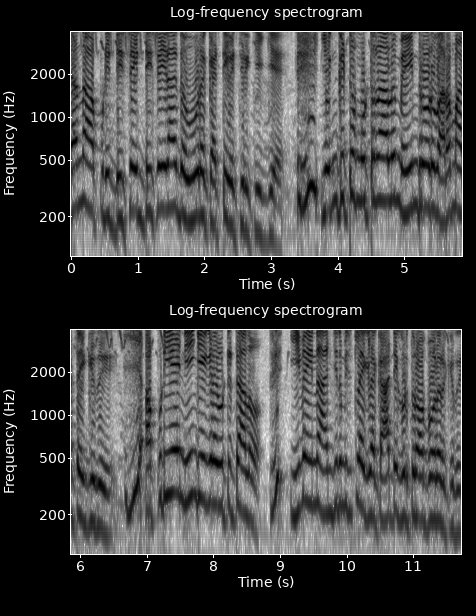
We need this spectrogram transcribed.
ஏன்னா அப்படி டிசைன் டிசைனா இந்த ஊரை கட்டி வச்சிருக்கீங்க எங்கிட்ட முட்டினாலும் மெயின் ரோடு வரமாட்டேங்குது அப்படியே நீங்க எங்களை விட்டுட்டாலும் இவன் இன்னும் அஞ்சு நிமிஷத்துல எங்களை காட்டி கொடுத்துருவா போல இருக்குது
